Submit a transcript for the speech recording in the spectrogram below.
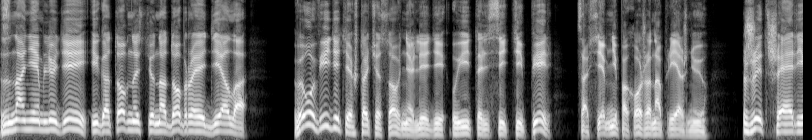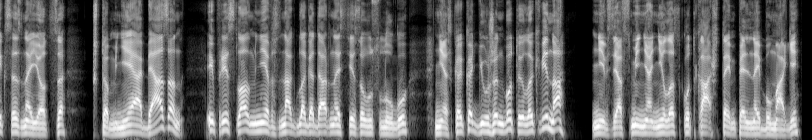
знанием людей и готовностью на доброе дело. Вы увидите, что часовня леди Уительси теперь совсем не похожа на прежнюю. Жид Шерик сознается, что мне обязан и прислал мне в знак благодарности за услугу несколько дюжин бутылок вина, не взяв с меня ни лоскутка штемпельной бумаги.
